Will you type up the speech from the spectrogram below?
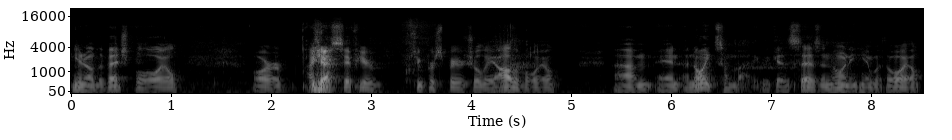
you know, the vegetable oil, or I Yeah. guess if you're super spiritual, the olive oil, um, and anoint somebody because it says anointing him with oil.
